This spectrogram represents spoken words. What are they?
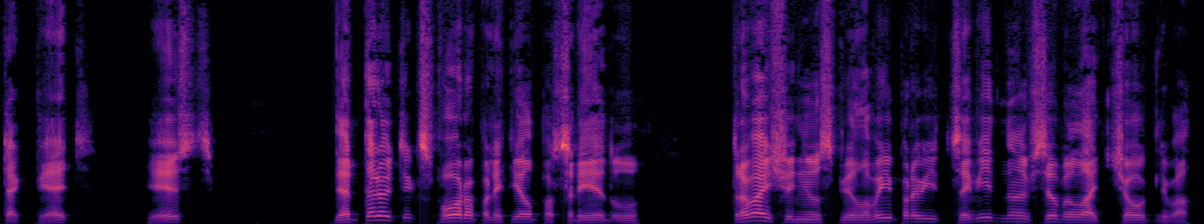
так пять. Есть. Вертолетик споро полетел по следу. Трава еще не успела выправиться, видно, все было отчетливо.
